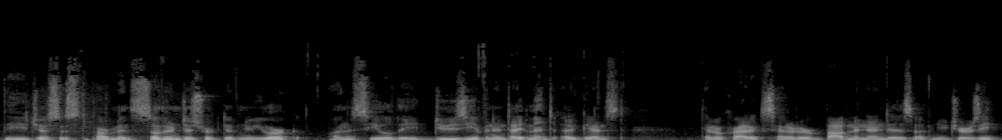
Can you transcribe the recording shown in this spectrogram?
the Justice Department's Southern District of New York unsealed a doozy of an indictment against Democratic Senator Bob Menendez of New Jersey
